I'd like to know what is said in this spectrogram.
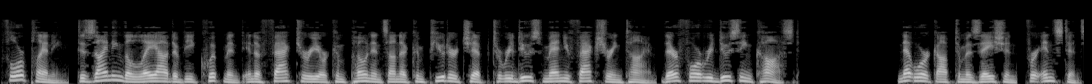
Floor planning, designing the layout of equipment in a factory or components on a computer chip to reduce manufacturing time therefore reducing cost. Network optimization, for instance,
